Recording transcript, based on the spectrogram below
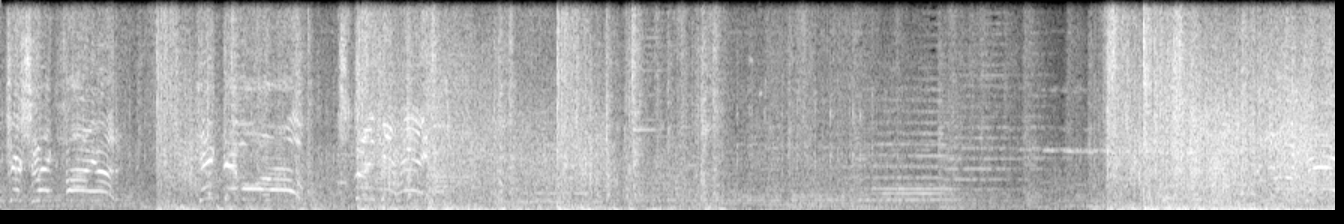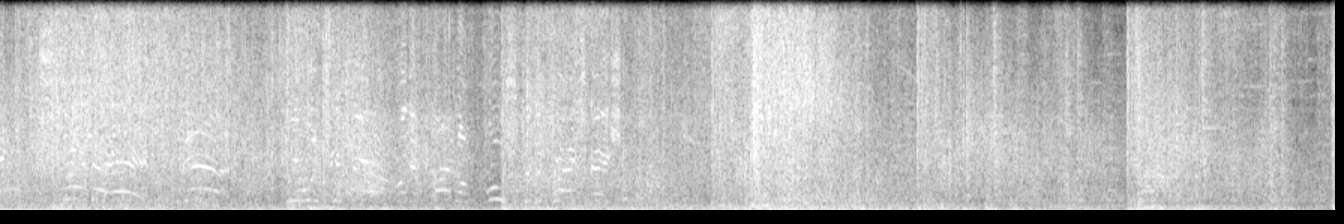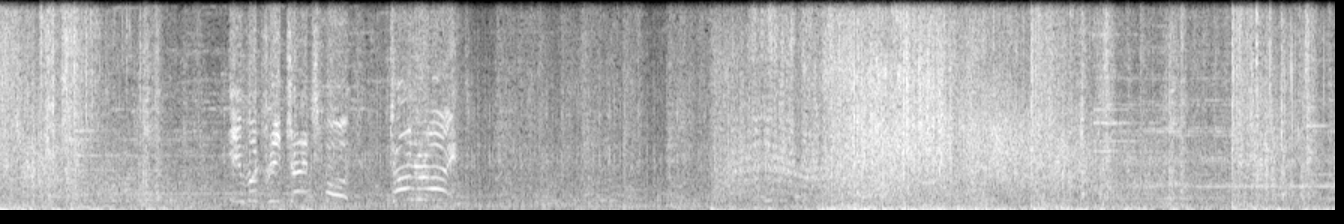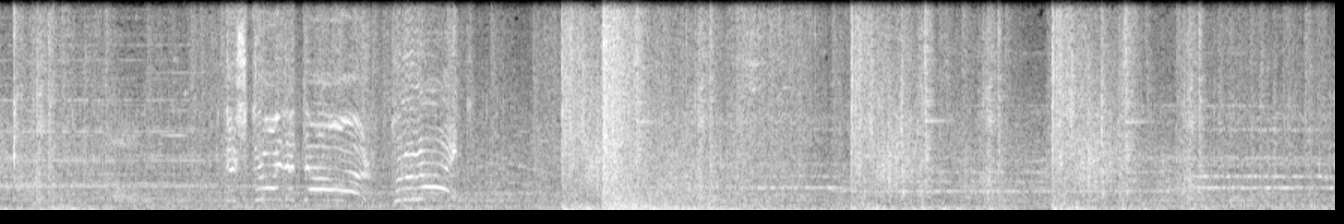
Counter-Strike fire! Take them all out! Straight ahead! Destroy the tower! To the right!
